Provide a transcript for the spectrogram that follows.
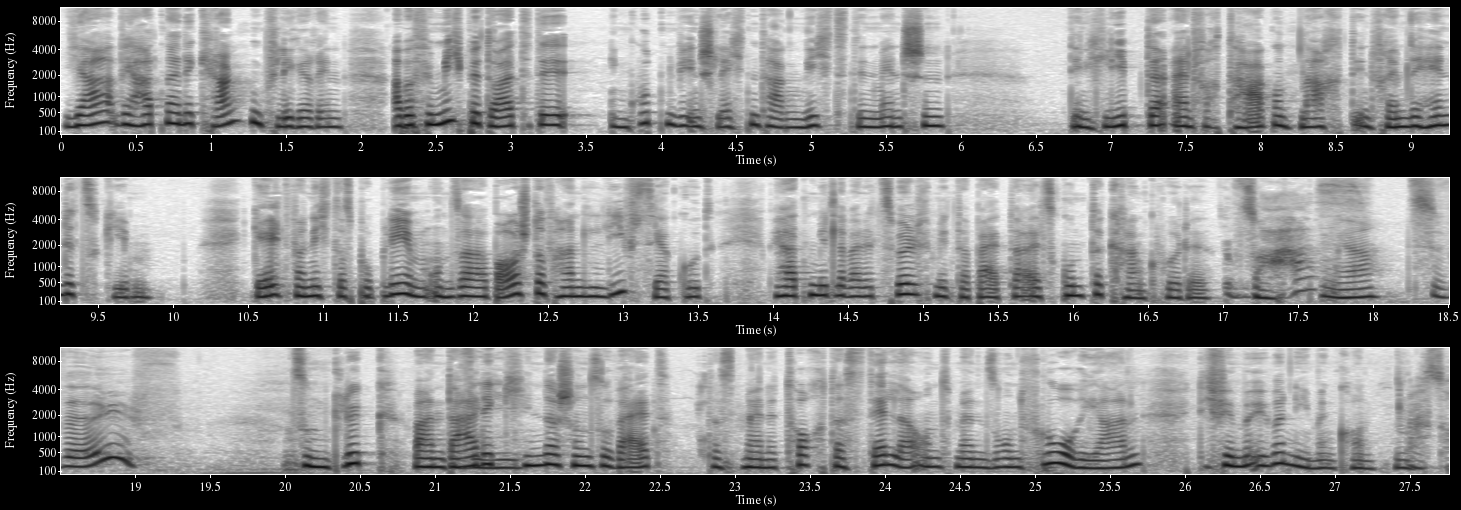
Ja, wir hatten eine Krankenpflegerin, aber für mich bedeutete in guten wie in schlechten Tagen nicht, den Menschen, den ich liebte, einfach Tag und Nacht in fremde Hände zu geben. Geld war nicht das Problem. Unser Baustoffhandel lief sehr gut. Wir hatten mittlerweile zwölf Mitarbeiter, als Gunther krank wurde. Was? Ja. Zwölf? Zum Glück waren da die Wie? Kinder schon so weit, dass meine Tochter Stella und mein Sohn Florian die Firma übernehmen konnten. Ach so.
